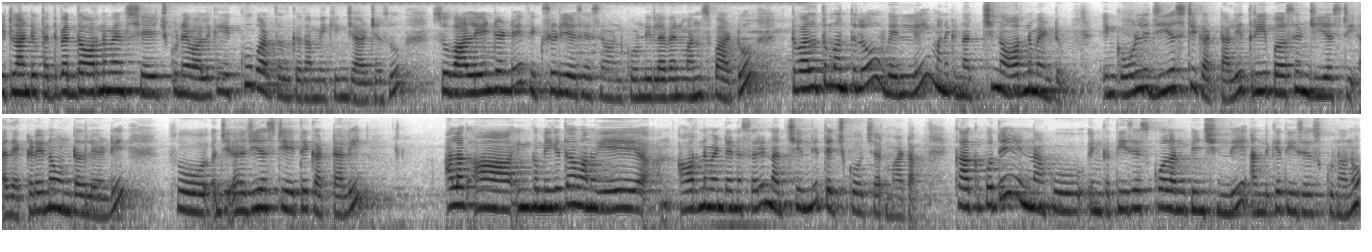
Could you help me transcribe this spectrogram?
ఇట్లాంటి పెద్ద పెద్ద ఆర్నమెంట్స్ చేయించుకునే వాళ్ళకి ఎక్కువ పడుతుంది కదా మేకింగ్ ఛార్జెస్ సో వాళ్ళు ఏంటంటే ఫిక్స్డ్ చేసేసాం అనుకోండి లెవెన్ మంత్స్ పాటు ట్వెల్త్ మంత్లో వెళ్ళి మనకి నచ్చిన ఆర్నమెంట్ ఇంక ఓన్లీ జిఎస్టీ కట్టాలి త్రీ పర్సెంట్ జిఎస్టీ అది ఎక్కడైనా ఉంటుందిలేండి. సో జి జిఎస్టీ అయితే కట్టాలి. అలా ఇంకా మిగతా మనం ఏ ఆర్నమెంట్ అయినా సరే నచ్చింది తెచ్చుకోవచ్చు అనమాట కాకపోతే నాకు ఇంకా తీసేసుకోవాలనిపించింది అందుకే తీసేసుకున్నాను.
